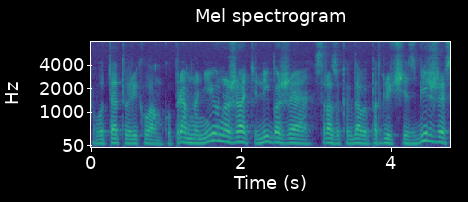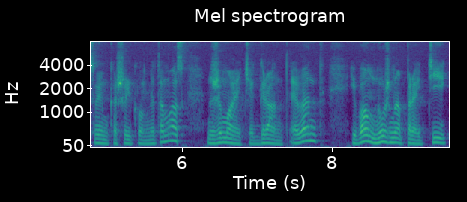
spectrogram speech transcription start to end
вот эту рекламку. Прямо на нее нажать, либо же сразу, когда вы подключитесь с биржи своим кошельком MetaMask, нажимаете Grant Event и вам нужно пройти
